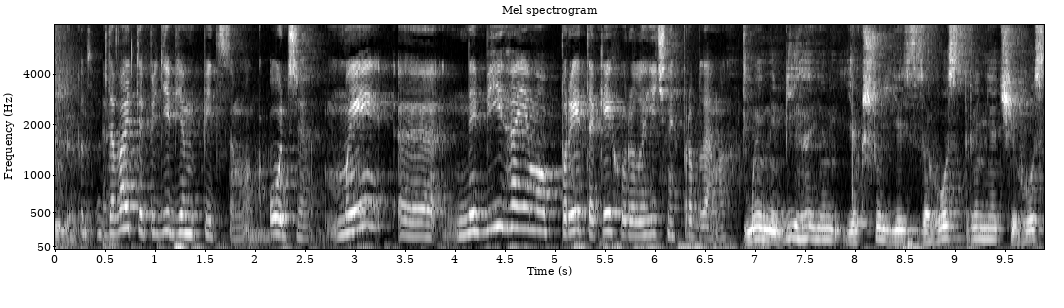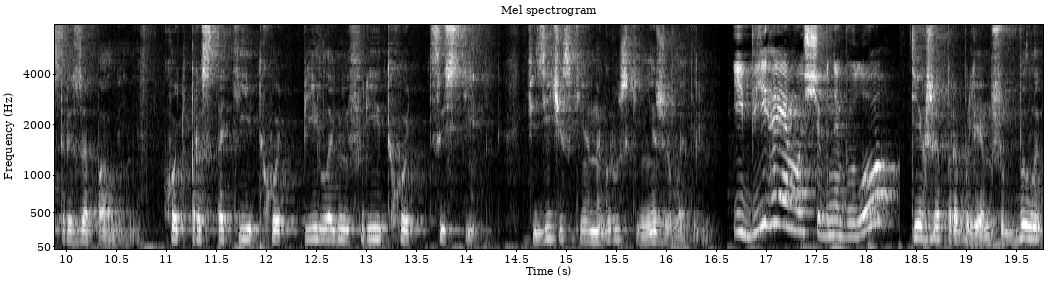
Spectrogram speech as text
регулярно. Давайте підіб'ємо підсумок. Отже, ми е, не бігаємо при таких урологічних проблемах. Ми не бігаємо, якщо є загострення чи гостре запалення. Хоч простатит, хоч пілонефрит, хоч цистит. Фізичні нагрузки нежелательны. І бігаємо, щоб не було тих же проблем, щоб було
